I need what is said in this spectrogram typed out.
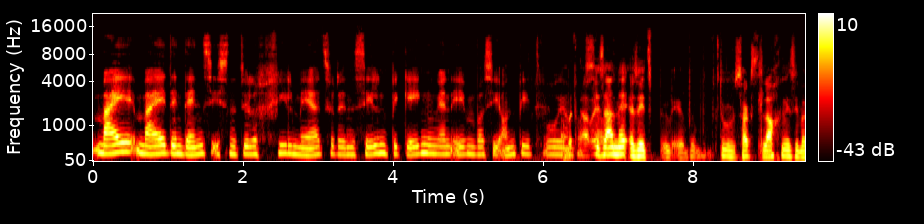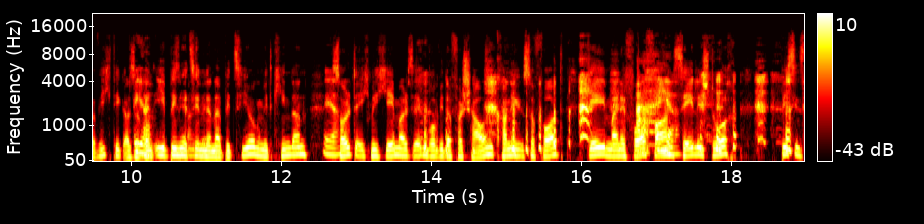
meine, meine Tendenz ist natürlich viel mehr zu den Seelenbegegnungen eben, was ich anbiete, wo ich Aber, einfach aber ist auch nicht, also jetzt, du sagst, Lachen ist immer wichtig. Also Ja, wenn ich bin jetzt in einer Beziehung mit Kindern, Ja. sollte ich mich jemals irgendwo wieder verschauen, kann ich sofort, gehe in meine Vorfahren Ah, ja. seelisch durch bis ins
